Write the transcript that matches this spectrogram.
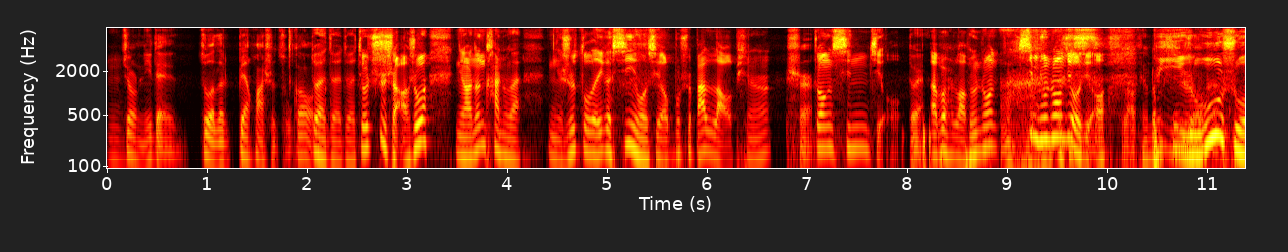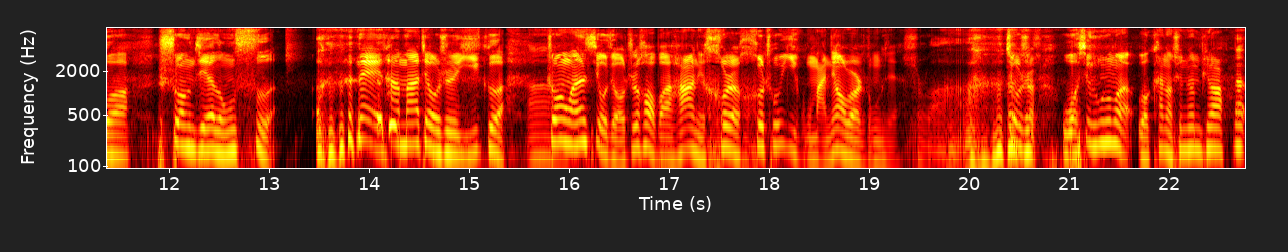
嗯。就是你得做的变化是足够的，对对对，就至少说你要能看出来，你是做的一个新游戏，而不是把老瓶是。装新酒。对。啊，不是老瓶装 新瓶装旧酒。比如说《双截龙四》，那他妈就是一个啊装完秀酒之后吧，还让你喝着喝出一股马尿味的东西。是吗？就是我兴冲冲的，我看到宣传片那，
